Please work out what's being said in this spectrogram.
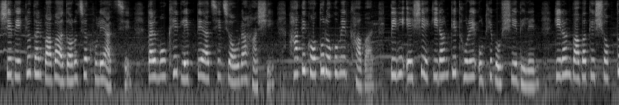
সে দেখল তার বাবা দরজা খুলে আসছে তার মুখে লেপটে আছে চওড়া হাসি। হাতে কত রকমের খাবার। তিনি এসে কিরণকে ধরে উঠে বসিয়ে দিলেন। কিরণ বাবাকে শক্ত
